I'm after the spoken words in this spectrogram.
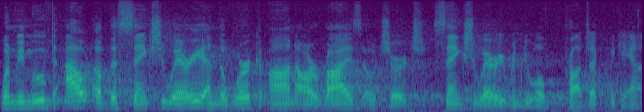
when we moved out of the sanctuary and the work on our Rise O Church Sanctuary Renewal Project began.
